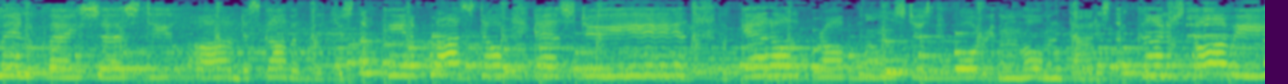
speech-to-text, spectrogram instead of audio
many places still undiscovered, but you're stuck in just for the moment. That is the kind of story.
